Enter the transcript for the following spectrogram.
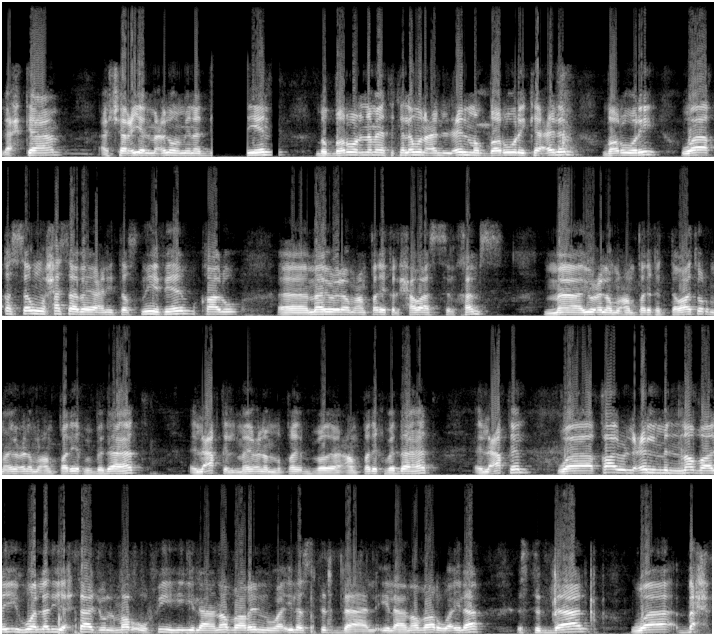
الأحكام الشرعية المعلومة من الدين. بالضرورة إنما يتكلمون عن العلم الضروري كعلم ضروري وقسموه حسب يعني تصنيفهم. قالوا آه، ما يعلم عن طريق الحواس الخمس ما يعلم عن طريق التواتر ما يعلم عن طريق بداهة العقل ما يعلم عن طريق بداهة العقل. وقالوا العلم النظري هو الذي يحتاج المرء فيه إلى نظر وإلى استدلال إلى نظر وإلى استدلال وبحث.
